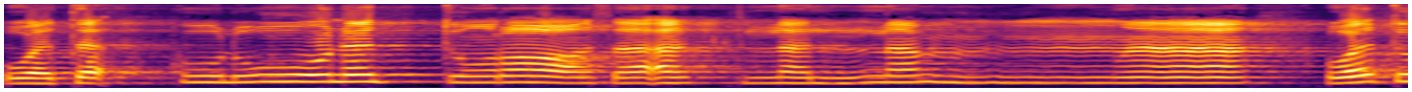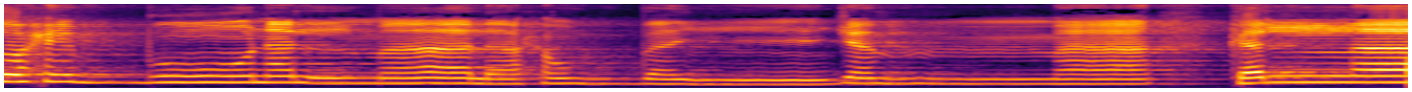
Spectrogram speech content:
وتأكلون التراث أكلا لما وتحبون المال حبا جما كلا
